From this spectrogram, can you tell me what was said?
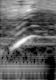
hey.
